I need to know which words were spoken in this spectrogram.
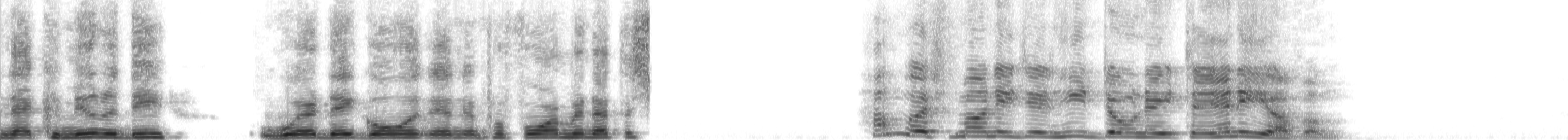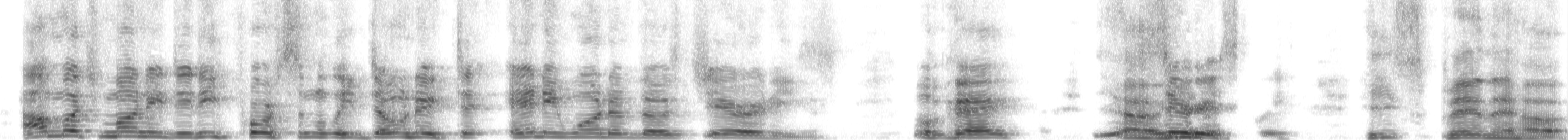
in that community where they going and, and performing at the show. How much money did he donate to any of them? How much money did he personally donate to any one of those charities? Okay. Yeah, Seriously. He, he's spinning her.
